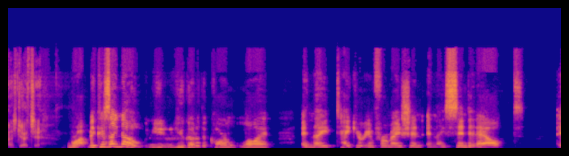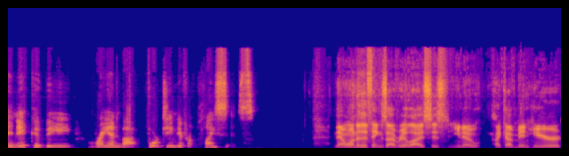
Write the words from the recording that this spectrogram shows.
I got you. right because they know you you go to the car lot and they take your information and they send it out and it could be ran by 14 different places Now, one of the things I've realized is, you know, like I've been here,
